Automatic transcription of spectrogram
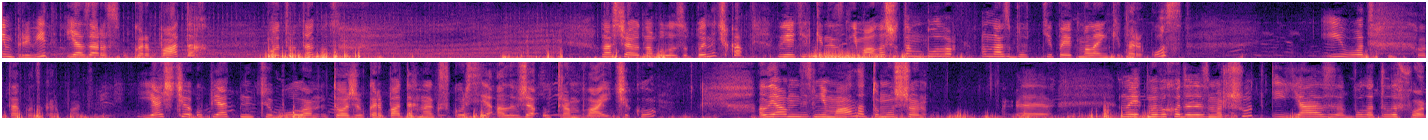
Всім привіт! Я зараз у Карпатах. От отак от. У нас ще одна була зупиночка, але я тільки не знімала, що там було. У нас був типу як маленький перекус. І от отак от Карпати. Я ще у п'ятницю була теж в Карпатах на екскурсії, але вже у трамвайчику. Але я вам не знімала, тому що е, ну, як ми виходили з маршрутки, я забула телефон.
